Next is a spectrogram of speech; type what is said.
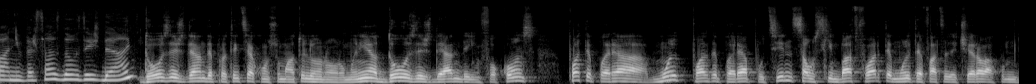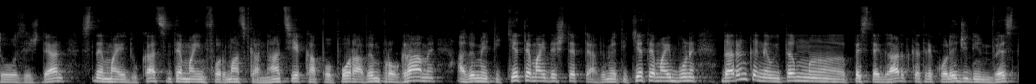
aniversați 20 de ani? 20 de ani de protecția consumatorilor în România, 20 de ani de Infocons, Poate părea mult, poate părea puțin, s-au schimbat foarte multe față de ce erau acum 20 de ani, suntem mai educați, suntem mai informați ca nație, ca popor, avem programe, avem etichete mai deștepte, avem etichete mai bune, dar încă ne uităm uh, peste gard către colegii din vest,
